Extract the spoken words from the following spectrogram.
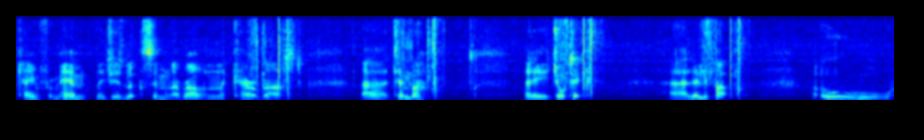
came from him. They just look similar rather than the Karrablast uh, Timburr, a a Lillipup, ooh,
